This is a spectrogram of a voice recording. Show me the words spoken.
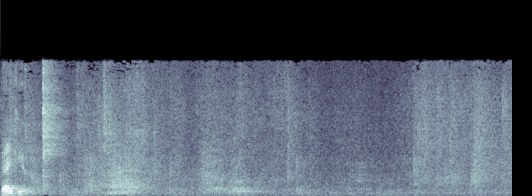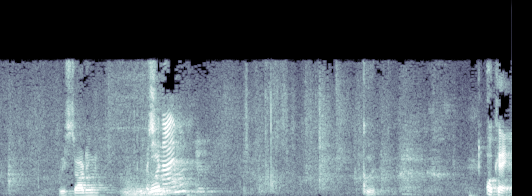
Thank you. We starting? Good. Good. Okay.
